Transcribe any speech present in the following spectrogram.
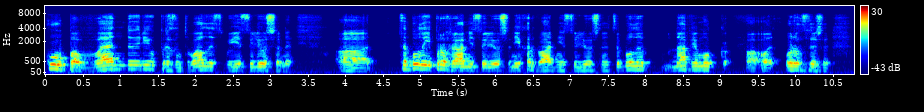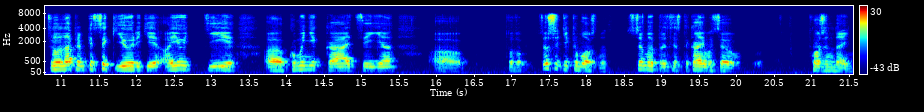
купа вендорів презентували свої солюшени. Це були і програмні солюшени, і хардварні солюшени, це були напрямок, це були напрямки security, IoT, комунікація. Тобто, все, що тільки можна, з чим ми стикаємося кожен день.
